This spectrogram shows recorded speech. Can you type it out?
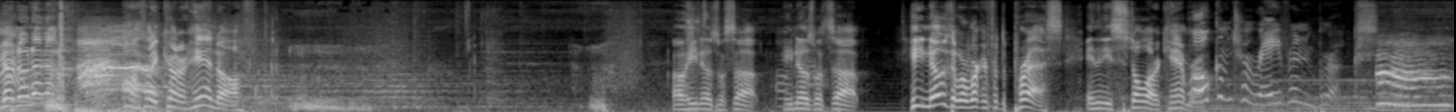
No, no, no, no! Ah! Oh, I thought he cut her hand off. Oh, he knows what's up. He knows what's up. He knows that we're working for the press, and then he stole our camera. Welcome to Raven Brooks. Oh,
